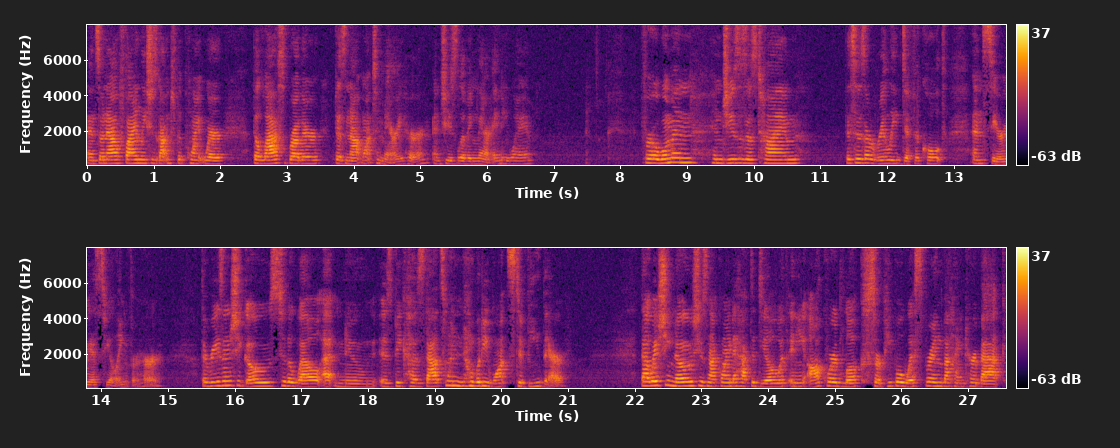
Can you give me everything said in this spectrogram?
And so now finally she's gotten to the point where the last brother does not want to marry her, and she's living there anyway. For a woman in Jesus' time, this is a really difficult and serious feeling for her. The reason she goes to the well at noon is because that's when nobody wants to be there. That way she knows she's not going to have to deal with any awkward looks or people whispering behind her back.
